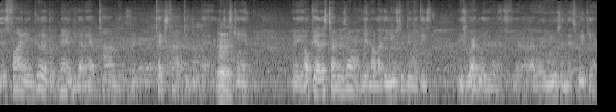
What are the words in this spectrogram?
is fine and good, but man, you got to have time. To, it takes time to do that. You Mm. just can't. Hey, okay, let's turn this on. You know, like you used to do with these these regular units. You know, like we're using this weekend.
